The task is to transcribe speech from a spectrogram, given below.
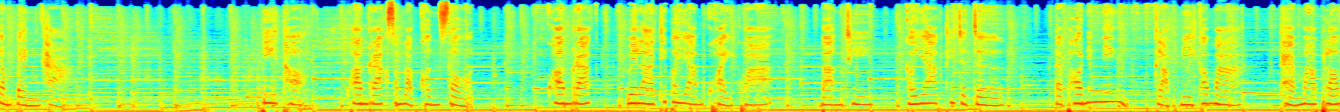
จำเป็นค่ะ ปีเถาะความรักสำหรับคนโสด ความรักเวลาที่พยายามไขว่คว้า บางทีก็ยากที่จะเจอ แต่พอนิ่งๆ กลับมีเข้ามา แถมมาพร้อม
